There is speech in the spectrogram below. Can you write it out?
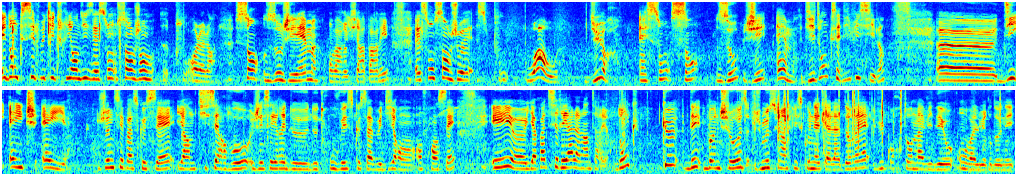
Et donc ces petites friandises, elles sont sans, oh là là, sans OGM, on va réussir à parler. Elles sont sans jouets, waouh, dur elles sont sans OGM. Dis donc c'est difficile. Hein. Euh, DHA, je ne sais pas ce que c'est, il y a un petit cerveau, j'essayerai de, trouver ce que ça veut dire en, français. Et euh, il n'y a pas de céréales à l'intérieur. Donc que des bonnes choses. Je me souviens que Liscounette elle adorait, vu qu'on retourne la vidéo, on va lui redonner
